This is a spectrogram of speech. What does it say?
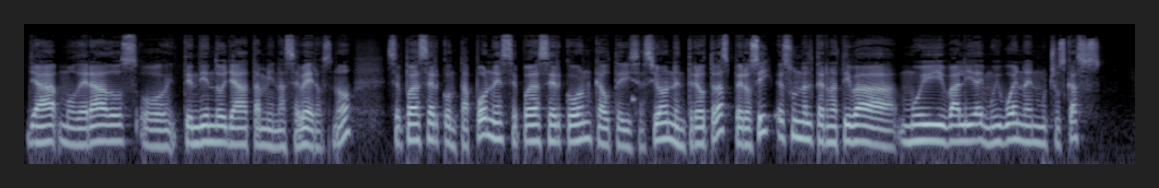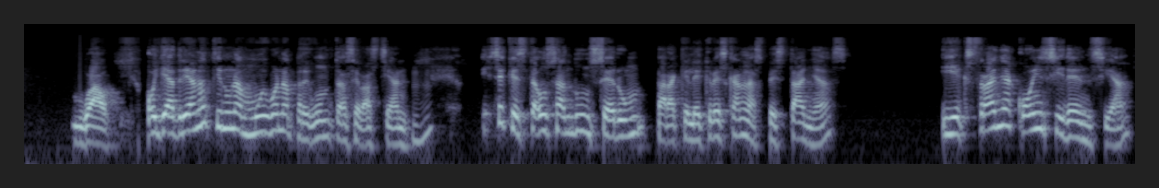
ya moderados o tendiendo ya también a severos, ¿no? Se puede hacer con tapones, se puede hacer con cauterización, entre otras, pero sí, es una alternativa muy válida y muy buena en muchos casos. Wow. Oye, Adriana tiene una muy buena pregunta, Sebastián. Dice que está usando un serum para que le crezcan las pestañas y extraña coincidencia,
